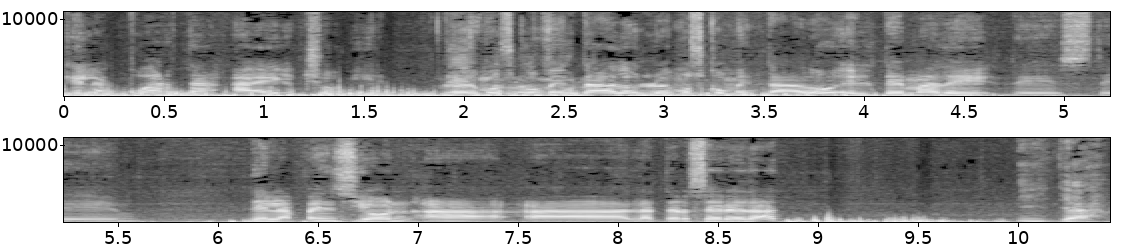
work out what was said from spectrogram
que la cuarta ha hecho bien. Lo Esto hemos comentado, lo hemos comentado, el tema de, de este de la pensión a, a la tercera edad Y ya.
